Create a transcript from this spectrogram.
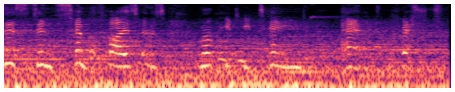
Resistance sympathizers will be detained and questioned.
